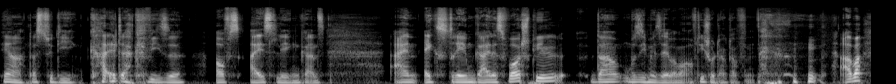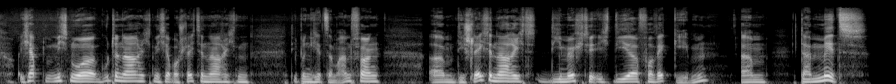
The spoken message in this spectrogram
ja, dass du die Kaltakquise aufs Eis legen kannst? Ein extrem geiles Wortspiel. Da muss ich mir selber mal auf die Schulter klopfen. Aber ich habe nicht nur gute Nachrichten, ich habe auch schlechte Nachrichten. Die bringe ich jetzt am Anfang. Ähm, die schlechte Nachricht, die möchte ich dir vorweggeben, ähm, damit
